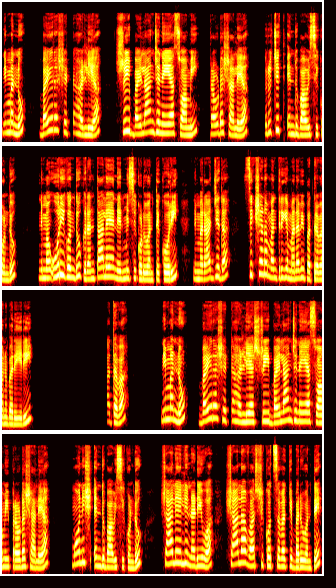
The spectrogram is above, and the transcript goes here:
ನಿಮ್ಮನ್ನು ಬೈರಶೆಟ್ಟಹಳ್ಳಿಯ ಶ್ರೀ ಬೈಲಾಂಜನೇಯ ಸ್ವಾಮಿ ಪ್ರೌಢಶಾಲೆಯ ರುಚಿತ್ ಎಂದು ಭಾವಿಸಿಕೊಂಡು ನಿಮ್ಮ ಊರಿಗೊಂದು ಗ್ರಂಥಾಲಯ ನಿರ್ಮಿಸಿಕೊಡುವಂತೆ ಕೋರಿ ನಿಮ್ಮ ರಾಜ್ಯದ ಶಿಕ್ಷಣ ಮಂತ್ರಿಗೆ ಮನವಿ ಪತ್ರವನ್ನು ಬರೆಯಿರಿ. ಅಥವಾ ನಿಮ್ಮನ್ನು ಬೈರಶೆಟ್ಟಹಳ್ಳಿಯ ಶ್ರೀ ಬೈಲಾಂಜನೇಯ ಸ್ವಾಮಿ ಪ್ರೌಢಶಾಲೆಯ ಮೋನಿಶ್ ಎಂದು ಭಾವಿಸಿಕೊಂಡು ಶಾಲೆಯಲ್ಲಿ ನಡೆಯುವ ಶಾಲಾ ವಾರ್ಷಿಕೋತ್ಸವಕ್ಕೆ ಬರುವಂತೆ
